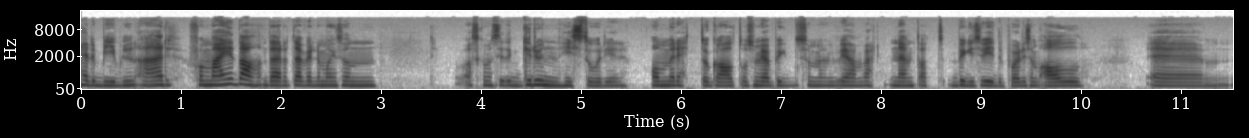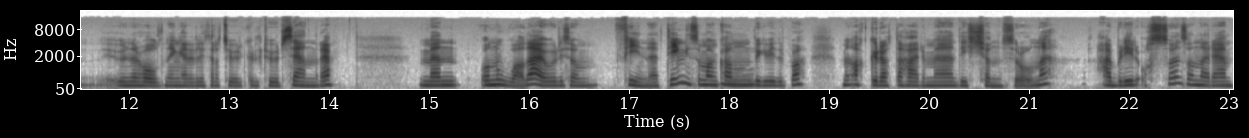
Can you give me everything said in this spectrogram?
hele Bibelen er for meg, da, det er at det er veldig mange sånn Hva skal man si det, grunnhistorier om rett og galt, og som vi har, bygd, som vi har vært nevnt at bygges videre på liksom all eh, underholdning eller litteratur, kultur senere. Men, og noe av det er jo liksom fine ting som man kan Mm. bygge videre på. Men akkurat det her med de kjønnsrollene er, blir også en sånn derre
